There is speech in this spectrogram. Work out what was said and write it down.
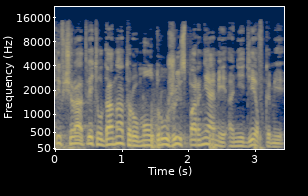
ты вчера ответил донатору, мол, дружи с парнями, а не девками.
